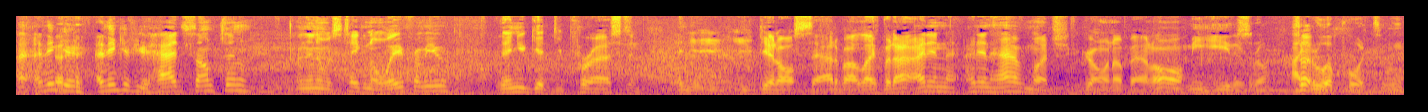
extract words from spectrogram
I, I think I think if you had something and then it was taken away from you, then you get depressed and, and you, you, you get all sad about life. But I, I didn't I didn't have much growing up at all. Me either, bro. I So- grew up poor too.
